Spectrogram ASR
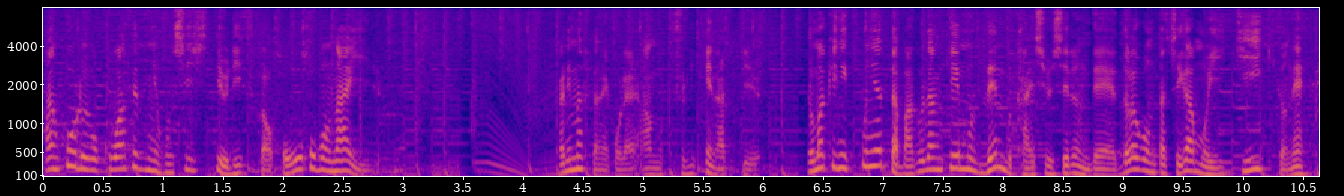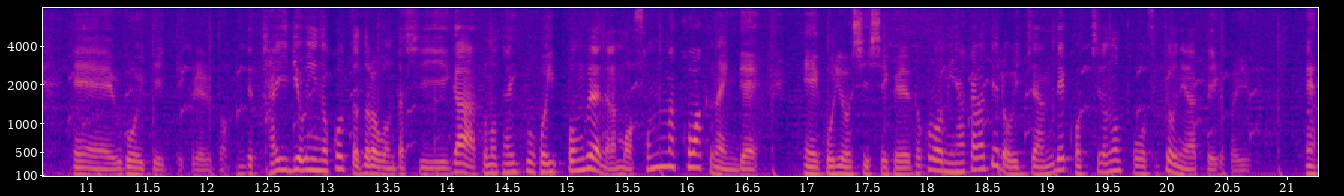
タウンホールを壊せずに欲しいっていうリスクはほぼほぼないですね。わかりますかねこれ。あの、すげえなっていう。おまけにここにあった爆弾系も全部回収してるんで、ドラゴンたちがもう生き生きとね、えー動いていってくれると。で、大量に残ったドラゴンたちが、この対空砲1本ぐらいならもうそんな怖くないんで、えーご了承してくれるところを見計らってロイちゃんで、こちらの投石を狙っていくという。ね。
